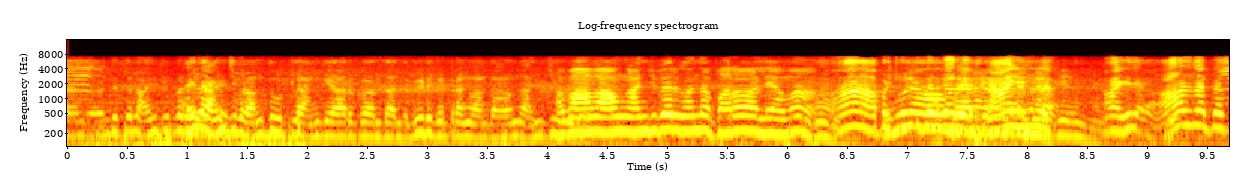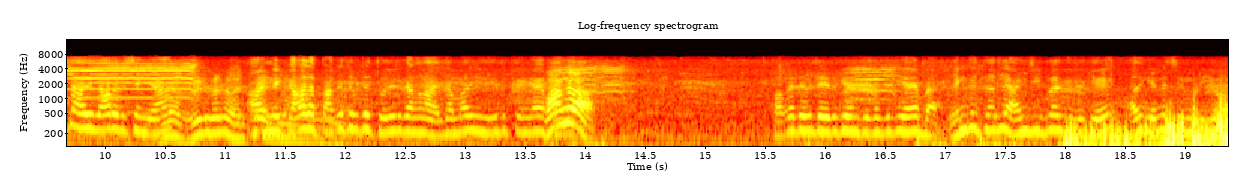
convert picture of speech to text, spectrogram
அந்த வந்து தெரியல அஞ்சு பேர் இல்ல அஞ்சு பேர். அந்த வீட்டுல அங்க யாருக்கும் அந்த அந்த வீடு கட்டுறாங்களா? அந்த வந்து அஞ்சு அப்ப அவ அவங்க அஞ்சு பேருக்கு வந்தா பரவாயில்லையாமா? ஆ. அப்படி சொல்லி பேச நான் இல்ல. ஆ இது பேசினா அது வேற விஷயங்க. அன்னைக்கு காலை பக்கத்து வீட்டை சொல்லியிருக்காங்களா? இந்த மாதிரி இருக்குங்க. வாங்க. பக்கத்து வீட்டுல இருக்குன்னு சொன்னதுக்கு ஏன் எங்க தெரியல அஞ்சு பேருக்கு இருக்கு. அதுக்கு என்ன செய்ய முடியும்?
